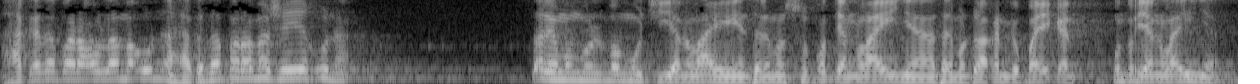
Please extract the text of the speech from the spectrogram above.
Hakata para ulama una, hakata para masyayikhuna. Saling memuji yang lain, saling mensupport yang lainnya, saling mendoakan kebaikan untuk yang lainnya.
